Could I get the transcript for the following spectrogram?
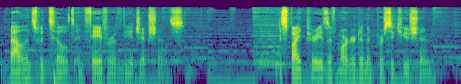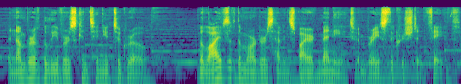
the balance would tilt in favor of the Egyptians. Despite periods of martyrdom and persecution, the number of believers continued to grow. The lives of the martyrs have inspired many to embrace the Christian faith.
